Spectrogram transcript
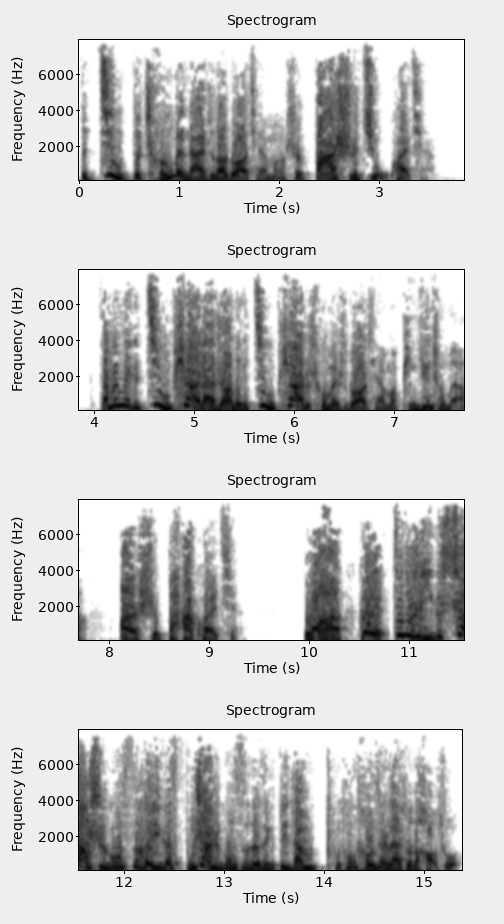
的镜的成本，大家知道多少钱吗？是八十九块钱。咱们那个镜片，大家知道那个镜片的成本是多少钱吗？平均成本啊，二十八块钱。哇，各位，这就是一个上市公司和一个不上市公司的这个对咱们普通投资人来说的好处。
